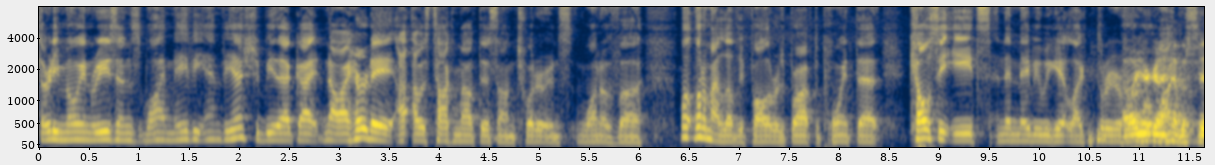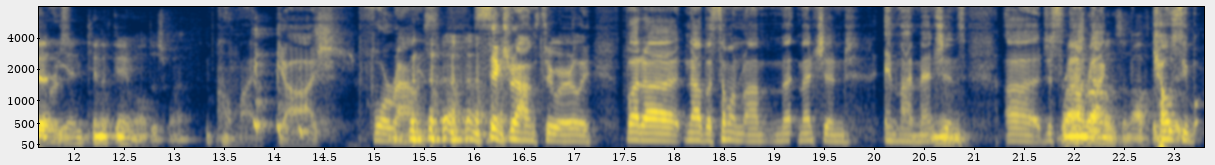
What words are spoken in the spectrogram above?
30 million reasons why maybe MVS should be that guy. No, I heard a. I, I was talking about this on Twitter, and one of uh, one of my lovely followers brought up the point that Kelce eats, and then maybe we get like three or Oh, four. you're gonna have a fit, receivers. Ian. Kenneth Gainwell just went. Oh my gosh. Four rounds, six rounds too early. But uh no, but someone um, m- mentioned in my mentions, uh, just that Robinson off Kelce. board.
